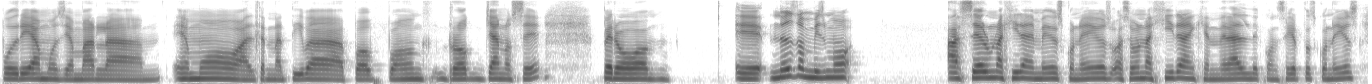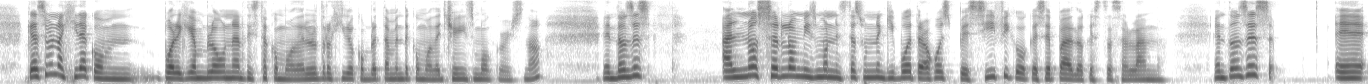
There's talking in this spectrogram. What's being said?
podríamos llamarla emo, alternativa, pop, punk, rock, ya no sé, pero eh, no es lo mismo hacer una gira de medios con ellos o hacer una gira en general de conciertos con ellos que hacer una gira con, por ejemplo, un artista como del otro giro completamente como de Chainsmokers, ¿no? Entonces, al no ser lo mismo, necesitas un equipo de trabajo específico que sepa de lo que estás hablando. Entonces, eh,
